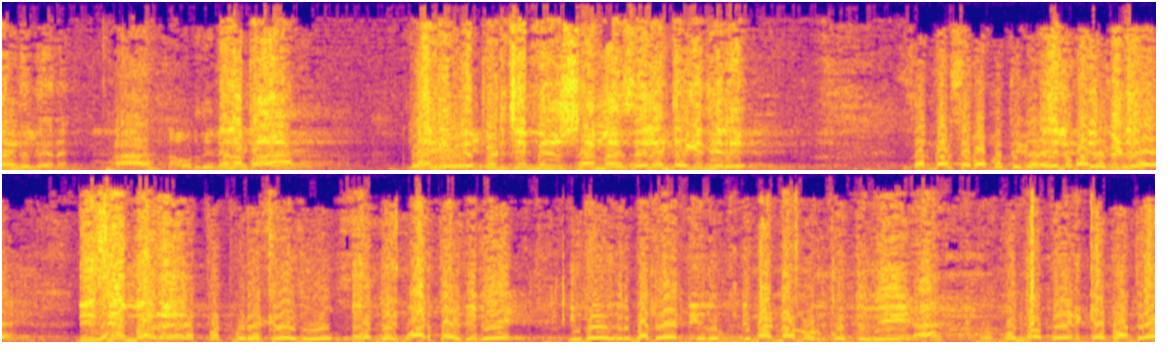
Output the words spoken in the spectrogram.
ತಂದಿದ್ದೇನೆ. ಏನಪ್ಪ? ನಾನು ಡೆಪ್ಯೂಟಿ ಚೀಫ್ ಮಿನಿಸ್ಟರ್ ಸೈಲೆಂಟ್ ಆಗಿದ್ದೀರಿ. ಸನ್ಮಾನ್ಯ ಸಭಾಪತಿಗಳು ಡಿಸಿಎಂ ಎಪ್ಪತ್ಮೂರು ಎಕರೆ ಇದು ಮಾಡ್ತಾ ಇದ್ದೀವಿ. ಇದು ಇದ್ರ ಮೇಲೆ ಇದು ಡಿಮ್ಯಾಂಡ್ ನಾವು ನೋಡ್ಕೋತೀವಿ. ಮುಂದೆ ಬೇಡಿಕೆ ಬಂದ್ರೆ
